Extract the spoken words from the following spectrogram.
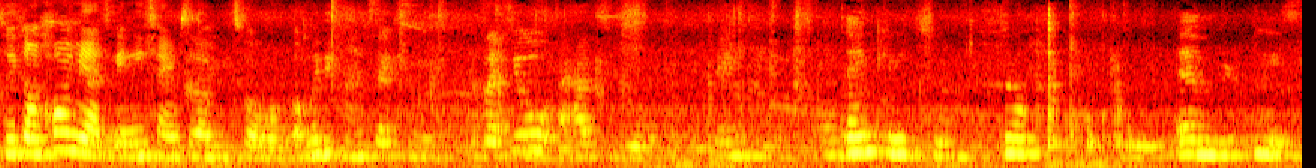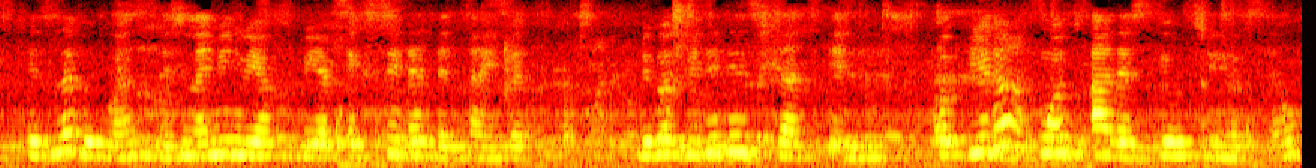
So you can call me at any time so that we talk, or maybe you can text me because I feel I have to go. Thank you. Thank you too. So, um, please, it's left with one session. I mean, we have we have exceeded the time, but because we didn't start in, oh, you don't want to add a skill to yourself.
